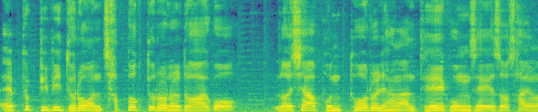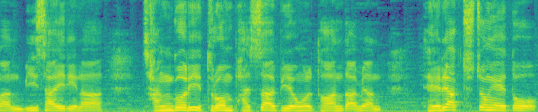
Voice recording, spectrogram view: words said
FPV 드론, 자폭 드론을 더하고 러시아 본토를 향한 대공세에서 사용한 미사일이나 장거리 드론 발사 비용을 더한다면 대략 추정해도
